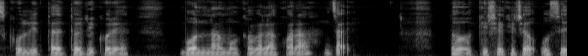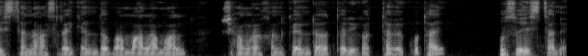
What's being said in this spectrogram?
স্কুল ইত্যাদি তৈরি করে বন্যা মোকাবেলা করা যায়। তো কিসে কিসে উঁচু স্থানে আশ্রয় কেন্দ্র বা মালামাল সংরক্ষণ কেন্দ্র তৈরি করতে হবে? কোথায়? উঁচু স্থানে।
